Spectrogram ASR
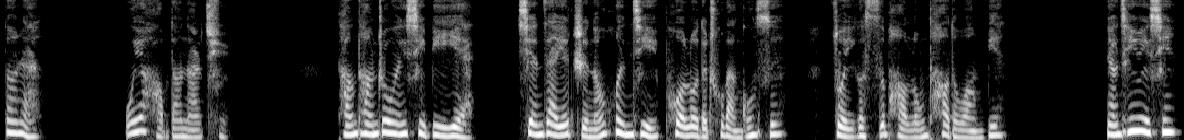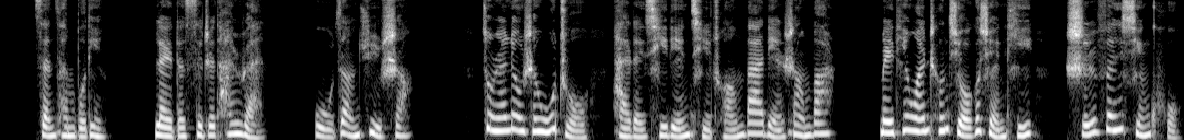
当然，我也好不到哪儿去，堂堂中文系毕业，现在也只能混迹破落的出版公司，做一个死跑龙套的网编，两千月薪。三餐不定，累得四肢瘫软，五脏俱伤。纵然六神无主，还得七点起床，八点上班，每天完成九个选题，十分辛苦，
